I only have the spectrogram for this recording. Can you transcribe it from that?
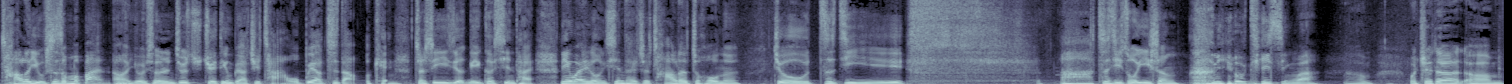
查了有事怎么办啊？有些人就决定不要去查，我不要知道。OK，这是一个一个心态。另外一种心态是查了之后呢，就自己啊自己做医生。你有提醒吗？嗯，我觉得，嗯，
